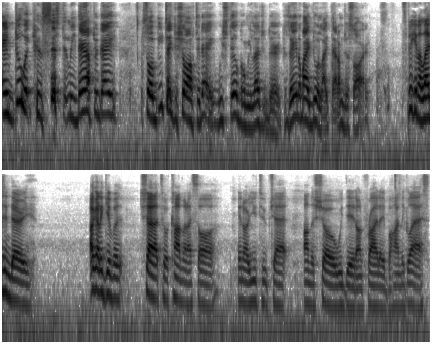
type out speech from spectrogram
and do it consistently day after day. So if you take the show off today, we still gonna be legendary because ain't nobody do it like that. I'm just sorry. Speaking of legendary, I got to give a shout out to a comment I saw in our YouTube chat on the show we did on Friday behind the glass.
